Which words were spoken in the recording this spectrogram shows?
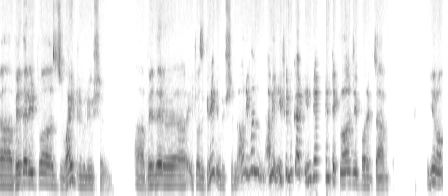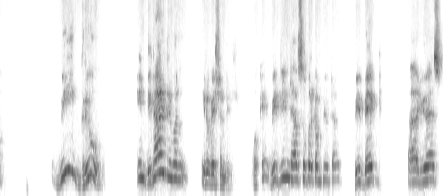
uh, whether it was white revolution, uh, whether uh, it was grey revolution, or even, I mean, if you look at Indian technology, for example, you know, we grew in denial-driven innovation region. Okay, we didn't have supercomputer. We begged uh, US.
